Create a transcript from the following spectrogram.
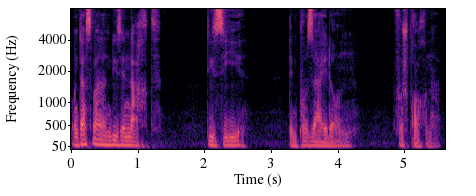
Und das war dann diese Nacht, die sie dem Poseidon versprochen hat.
